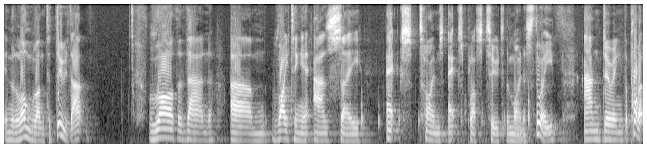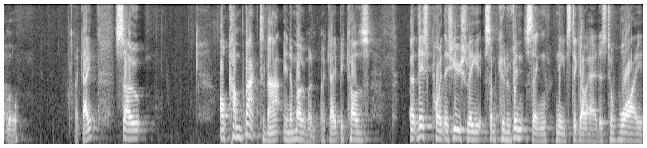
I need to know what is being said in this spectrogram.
in the long run to do that rather than um, writing it as, say, x times x plus 2 to the minus 3 and doing the product rule. Okay, so I'll come back to that in a moment, okay, because at this point there's usually some convincing needs to go ahead as to why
